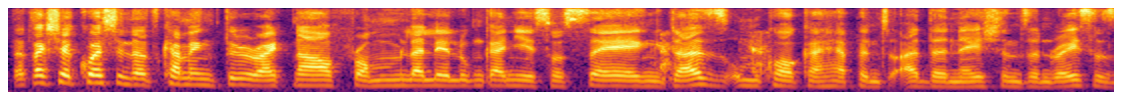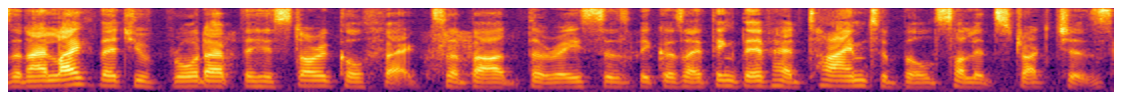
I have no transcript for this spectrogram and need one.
That's actually a question that's coming through right now from Mlalelo Nkanyiso saying, does umkhokha happen to other nations and races? And I like that you've brought up the historical facts about the races because I think they've had time to build solid structures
